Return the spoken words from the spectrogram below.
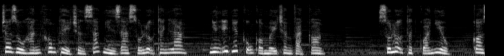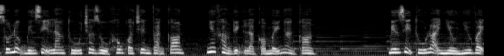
Cho dù hắn không thể chuẩn xác nhìn ra số lượng thanh lang, nhưng ít nhất cũng có mấy trăm vạn con. Số lượng thật quá nhiều, còn số lượng biến dị lang thú cho dù không có trên vạn con, nhưng khẳng định là có mấy ngàn con. Biến dị thú loại nhiều như vậy,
